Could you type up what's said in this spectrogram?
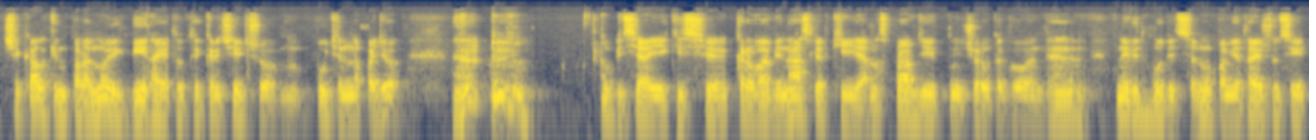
Чекалкін, параноїк бігає тут і кричить, що Путін нападе. Обіцяє якісь е, кроваві наслідки, а насправді нічого такого не, не відбудеться. Ну пам'ятаю, що ці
